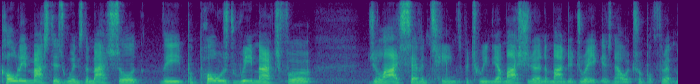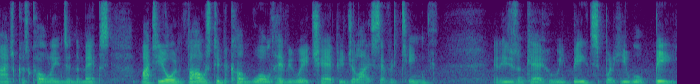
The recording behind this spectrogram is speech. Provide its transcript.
Colleen Masters wins the match, so the proposed rematch for July 17th between Yamashita and Amanda Drake is now a triple threat match because Colleen's in the mix. Matty Owen vows to become World Heavyweight Champion July 17th, and he doesn't care who he beats, but he will be.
